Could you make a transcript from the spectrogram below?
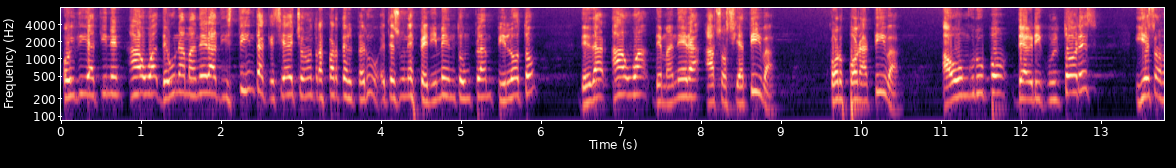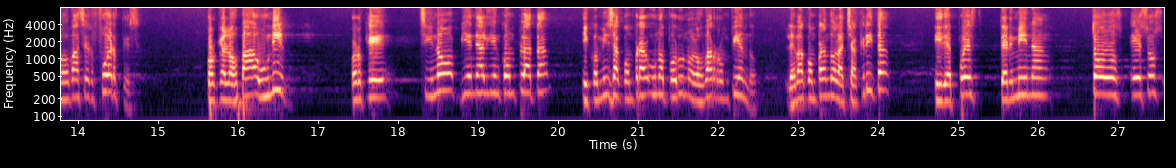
hoy día tienen agua de una manera distinta que se ha hecho en otras partes del Perú. Este es un experimento, un plan piloto de dar agua de manera asociativa, corporativa, a un grupo de agricultores y eso los va a hacer fuertes, porque los va a unir, porque si no, viene alguien con plata y comienza a comprar uno por uno, los va rompiendo, les va comprando la chacrita y después terminan todos esos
